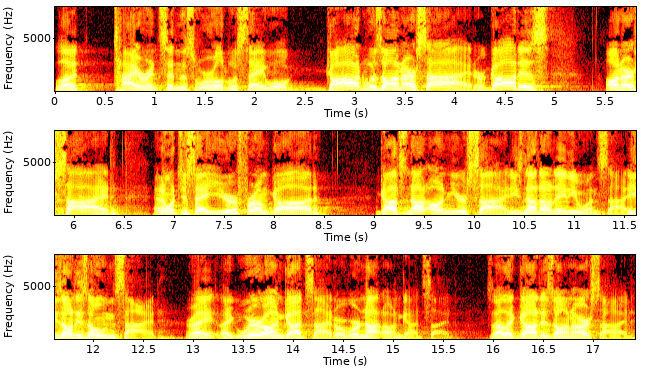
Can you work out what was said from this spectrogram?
A lot of tyrants in this world will say, Well, God was on our side, or God is on our side. And I want you to say, You're from God. God's not on your side. He's not on anyone's side. He's on his own side, right? Like we're on God's side or we're not on God's side. It's not that God is on our side,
